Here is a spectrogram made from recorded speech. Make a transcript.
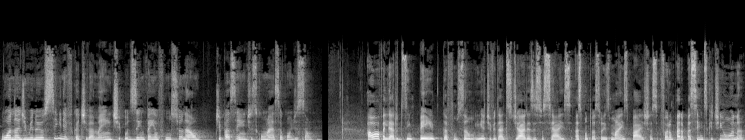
o ANAN diminuiu significativamente o desempenho funcional de pacientes com essa condição. Ao avaliar o desempenho da função em atividades diárias e sociais, as pontuações mais baixas foram para pacientes que tinham ONAM.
